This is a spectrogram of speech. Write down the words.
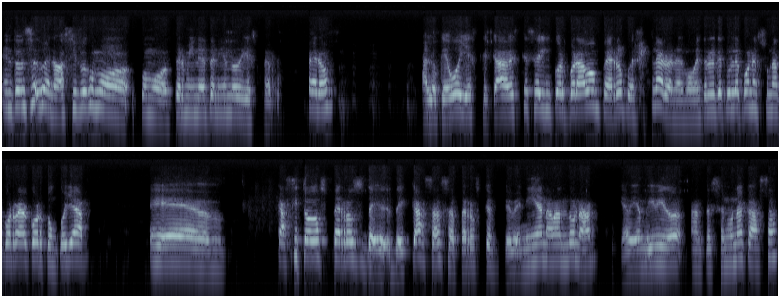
Entonces, bueno, así fue como, como terminé teniendo 10 perros. Pero a lo que voy es que cada vez que se incorporaba un perro, pues claro, en el momento en el que tú le pones una correa corta, un collar, eh, casi todos perros de, de casa, o sea, perros que, que, venían a abandonar, que habían vivido antes en una casa,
